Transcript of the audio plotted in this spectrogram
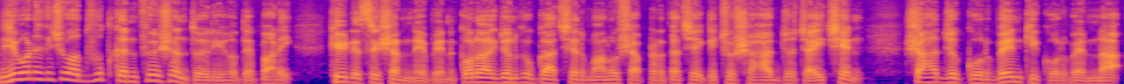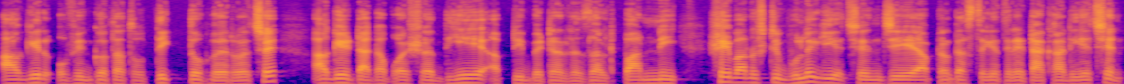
জীবনে কিছু অদ্ভুত কনফিউশন তৈরি হতে পারে। কী ডিসিশন নেবেন? কোনো একজন খুব কাছের মানুষ আপনার কাছে কিছু সাহায্য চাইছেন। সাহায্য করবেন কি করবেন না? আগের অভিজ্ঞতা তো তিক্ত হয়ে রয়েছে। আগে টাকা পয়সা দিয়ে আপনি বেটার রেজাল্ট পাননি। সেই মানুষটি ভুলে গিয়েছেন যে আপনার কাছ থেকে তিনি টাকা নিয়েছেন।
